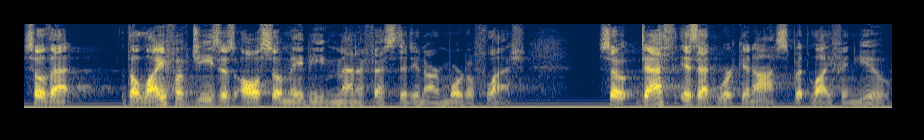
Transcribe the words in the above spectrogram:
so that the life of Jesus also may be manifested in our mortal flesh. So death is at work in us, but life in you.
